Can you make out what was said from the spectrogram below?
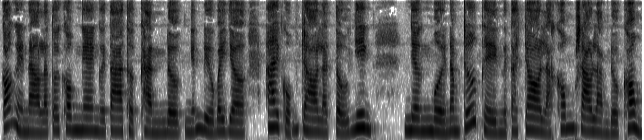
Có ngày nào là tôi không nghe người ta thực hành được những điều bây giờ ai cũng cho là tự nhiên. Nhưng 10 năm trước thì người ta cho là không sao làm được không?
